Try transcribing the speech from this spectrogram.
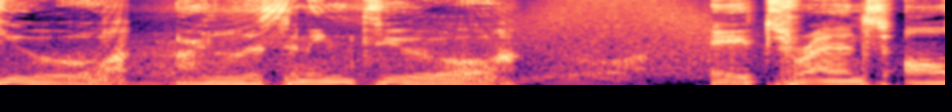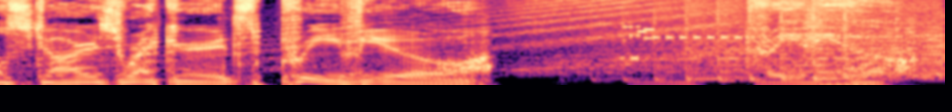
You are listening to a Trance All Stars Records preview. Preview.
